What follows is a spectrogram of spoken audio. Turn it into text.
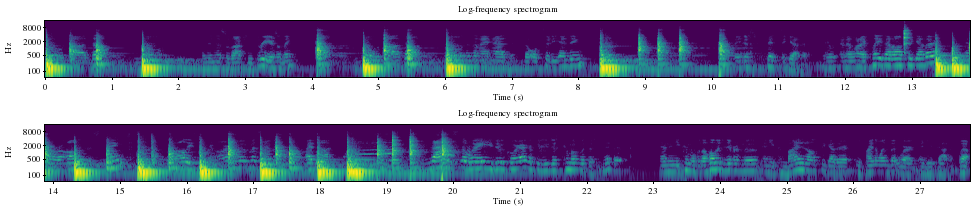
do, da, da, gon. And then this was option three or something. Da, do, da, da, gon. And then I add the Otsuri ending they just fit together. And then when I played that all together, and they were all distinct, way you do choreography. You just come up with a snippet, and then you come up with a whole bunch of different moves, and you combine it all together, you find the ones that work, and you've got it. Well,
